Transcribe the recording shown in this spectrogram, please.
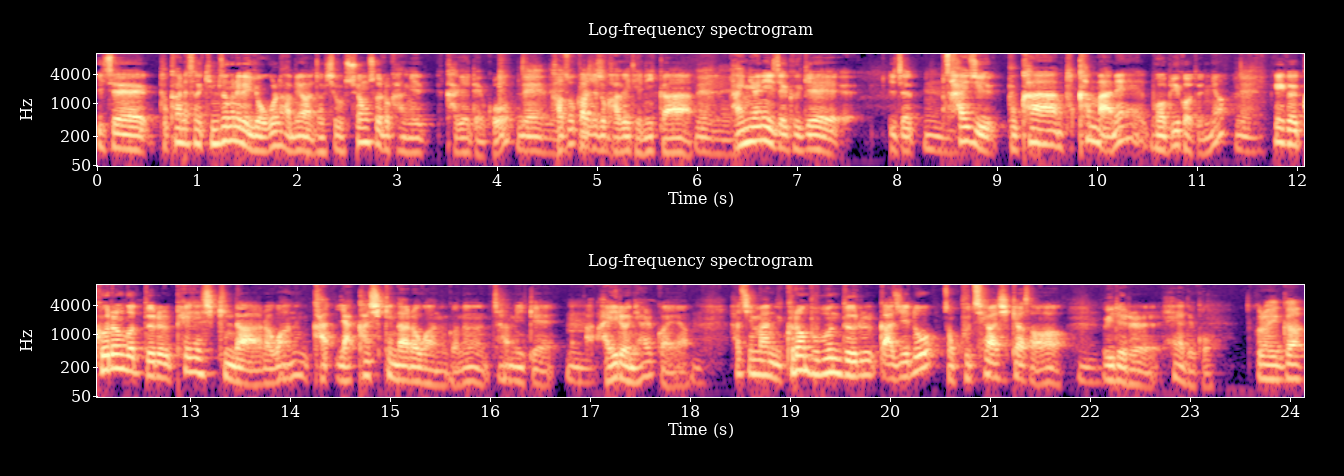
이제 북한에서 김정은에 대해 욕을 하면 정치범 수용소로 가게, 가게 되고 네, 네. 가족까지도 그렇죠. 가게 되니까 네, 네. 당연히 이제 그게 이제 음. 사회주의 북한 북한만의 법이거든요. 네. 그러니까 그런 것들을 폐쇄시킨다라고 하는 가- 약화시킨다라고 하는 거는 참 이게 음. 아- 아이러니할 거예요. 하지만 그런 부분들까지도 좀 구체화시켜서 음. 의뢰를 해야 되고 그러니까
